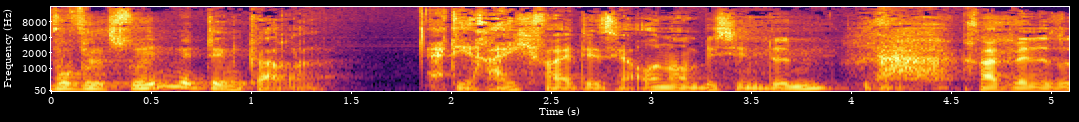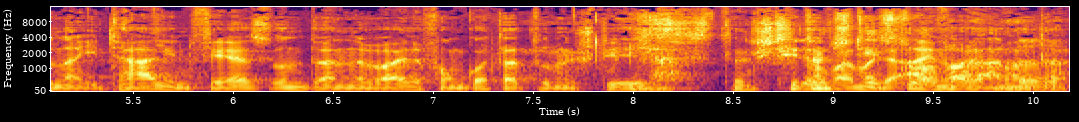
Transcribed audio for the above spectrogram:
wo willst du hin mit den Karren? Ja, die Reichweite ist ja auch noch ein bisschen dünn. Ja. Gerade wenn du so nach Italien fährst und dann eine Weile vom Gotthardtunnel stehst, dann steht Dann auf einmal der eine oder andere. da.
